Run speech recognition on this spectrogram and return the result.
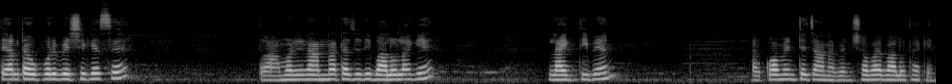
তেলটা উপরে বেশি গেছে। তো আমার এই রান্নাটা যদি ভালো লাগে, লাইক দিবেন। আর কমেন্টে জানাবেন। সবাই ভালো থাকেন।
